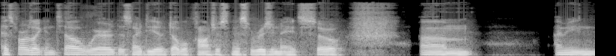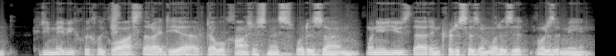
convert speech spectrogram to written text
as far as I can tell, where this idea of double consciousness originates. So, um, I mean, could you maybe quickly gloss that idea of double consciousness? What is um, when you use that in criticism? What does it What does it mean?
